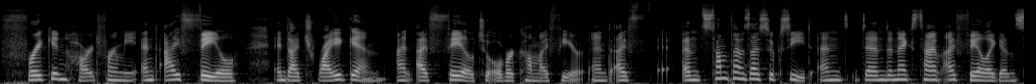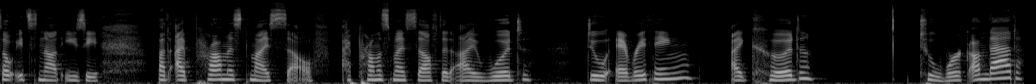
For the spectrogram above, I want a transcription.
freaking hard for me. And i fail and i try again and i fail to overcome my fear. And i and sometimes i succeed and then the next time i fail again. So it's not easy. But i promised myself i promised myself that i would do everything i could to work on that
